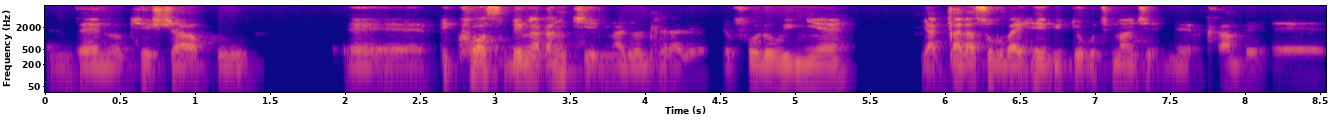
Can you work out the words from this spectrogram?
And then okay sharp uh, because bengakangijingi ngaleyo ndlela leyo the following year yaqala sokuba i-habit yokuthi manje mhlambe um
